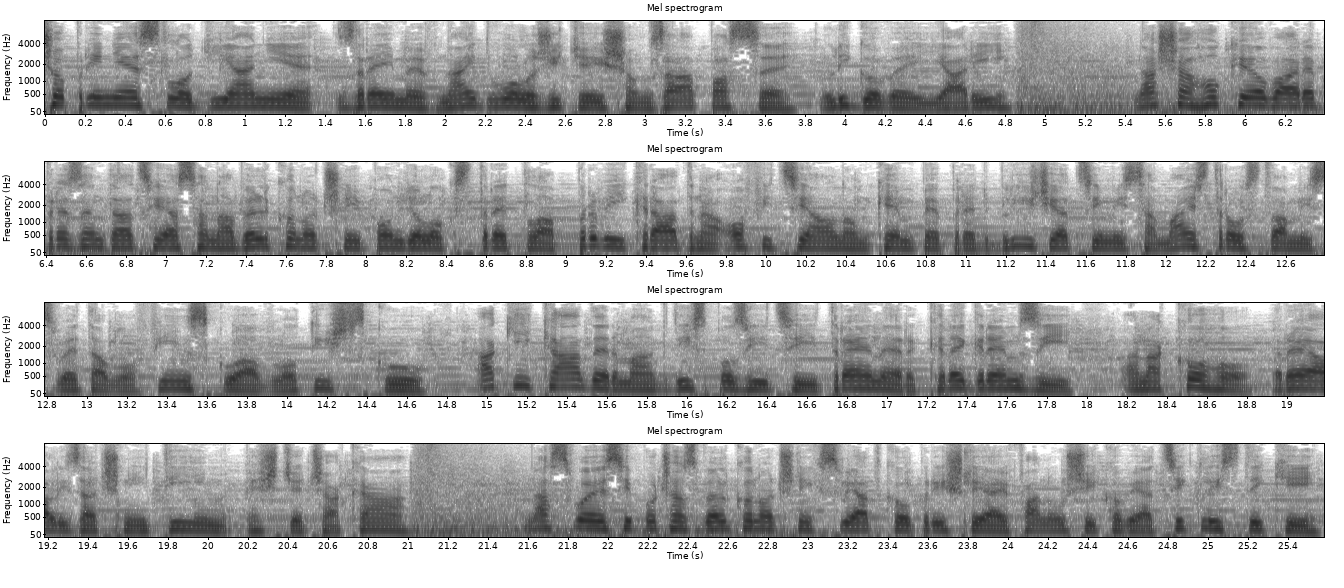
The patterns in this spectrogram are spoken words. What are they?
čo prinieslo dianie zrejme v najdôležitejšom zápase ligovej jary Naša hokejová reprezentácia sa na veľkonočný pondelok stretla prvýkrát na oficiálnom kempe pred blížiacimi sa majstrovstvami sveta vo Fínsku a v Lotyšsku. Aký káder má k dispozícii tréner Craig Ramsey a na koho realizačný tím ešte čaká? Na svoje si počas veľkonočných sviatkov prišli aj fanúšikovia cyklistiky.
